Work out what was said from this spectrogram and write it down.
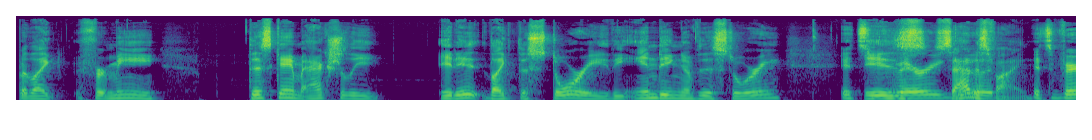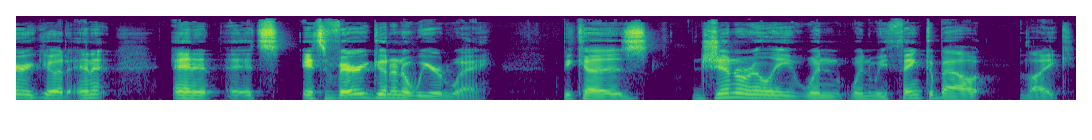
But like for me, this game actually it is like the story, the ending of this story it's is very satisfying. Good. It's very good, and it and it it's it's very good in a weird way because generally when when we think about like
